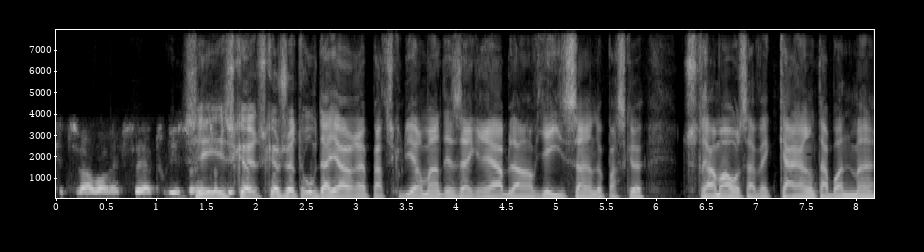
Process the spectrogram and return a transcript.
si tu veux avoir accès à tous les les- ce que, ce que je trouve d'ailleurs particulièrement désagréable en vieillissant, là, parce que tu te ramasses avec 40 abonnements.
